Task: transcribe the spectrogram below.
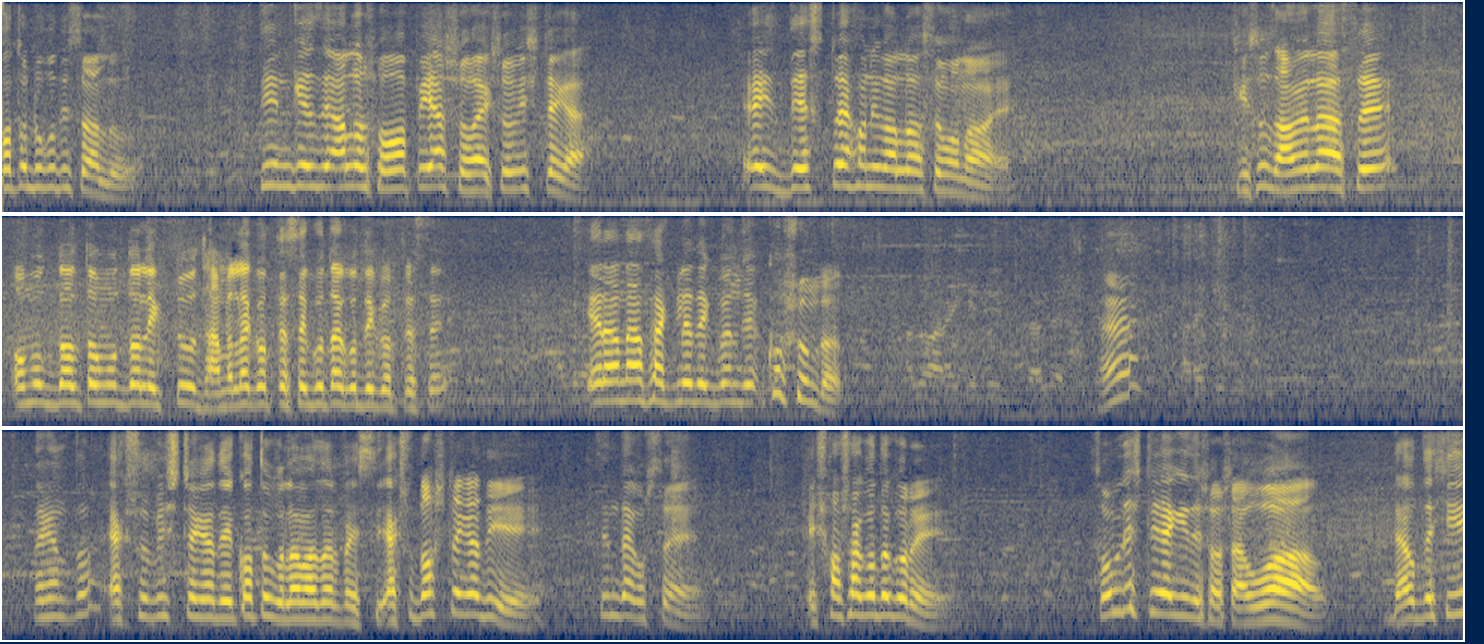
কতটুকু দিছো আলু? তিন কেজি আলু সহ পেঁয়াজ সহ একশো বিশ টাকা। এই দেশ তো এখনই ভালো আছে মনে হয়। কিছু ঝামেলা আছে, অমুক দল তমুক দল একটু ঝামেলা করতেছে, গুতাগুতি করতেছে। এরা না থাকলে দেখবেন যে খুব সুন্দর। হ্যাঁ? দেখেন তো, একশো বিশ টাকা দিয়ে কতগুলা বাজার পাইছি, একশো দশ টাকা দিয়ে, চিন্তা করছেন? এই শশা কত করে? চল্লিশ টাকা কেজি শশা, ওয়াও। দাও দেখি,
